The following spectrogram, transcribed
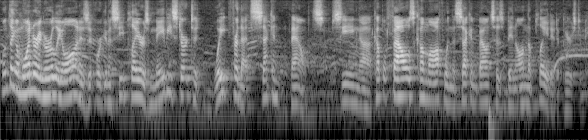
One thing I'm wondering early on is if we're going to see players maybe start to wait for that second bounce. I'm seeing a couple fouls come off when the second bounce has been on the plate, it appears to me.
